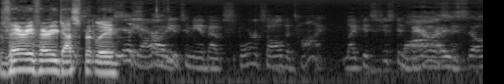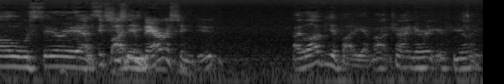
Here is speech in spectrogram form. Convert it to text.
Very, very desperately. seriously argue to me about sports all the time. Like, it's just Why embarrassing. so serious, It's just embarrassing, dude. I love you, buddy. I'm not trying to hurt your feelings.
